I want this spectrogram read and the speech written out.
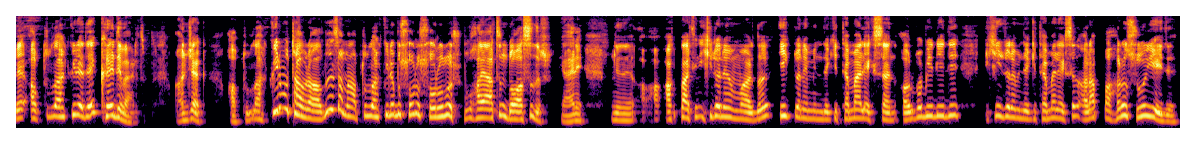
ve Abdullah Gül'e de kredi verdim. Ancak Abdullah Gül bu tavrı aldığı zaman Abdullah Gül'e bu soru sorulur. Bu hayatın doğasıdır. Yani e, AK Parti'nin iki dönemi vardı. İlk dönemindeki temel eksen Avrupa Birliği'ydi. İkinci dönemindeki temel eksen Arap Baharı Suriye'ydi.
